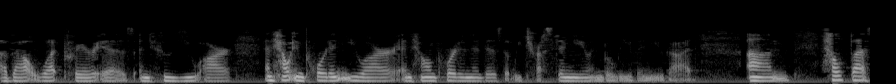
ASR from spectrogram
about what prayer is and who you are and how important you are and how important it is that we trust in you and believe in you, God. Um, help us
